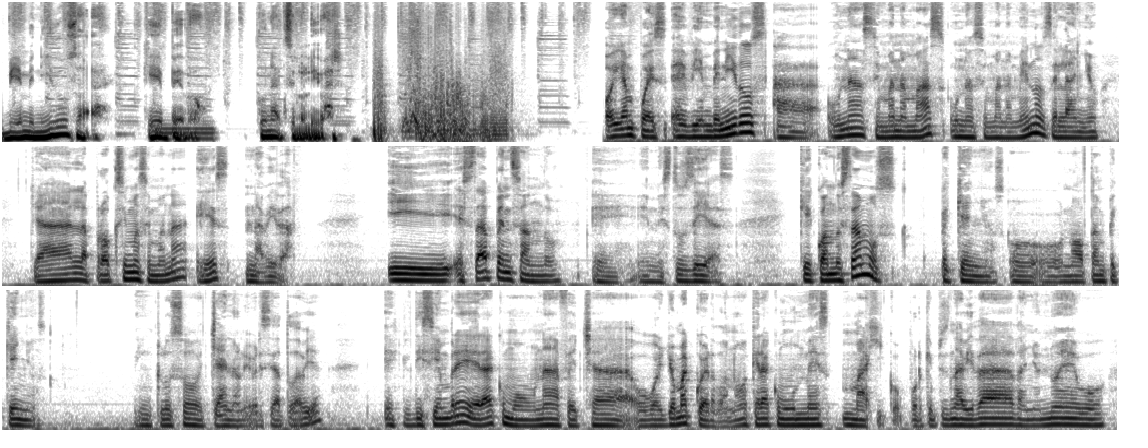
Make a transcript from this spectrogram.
Bienvenidos a ¿Qué pedo? con Axel Olivar. Oigan, pues eh, bienvenidos a una semana más, una semana menos del año. Ya la próxima semana es Navidad. Y estaba pensando eh, en estos días que cuando estábamos pequeños o no tan pequeños, incluso ya en la universidad todavía, diciembre era como una fecha, o yo me acuerdo, ¿no? Que era como un mes mágico, porque pues Navidad, Año Nuevo,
